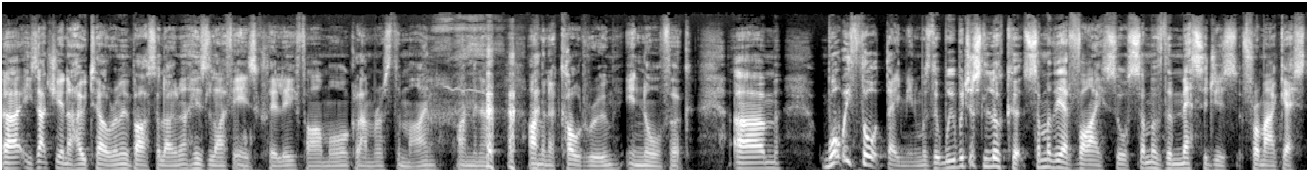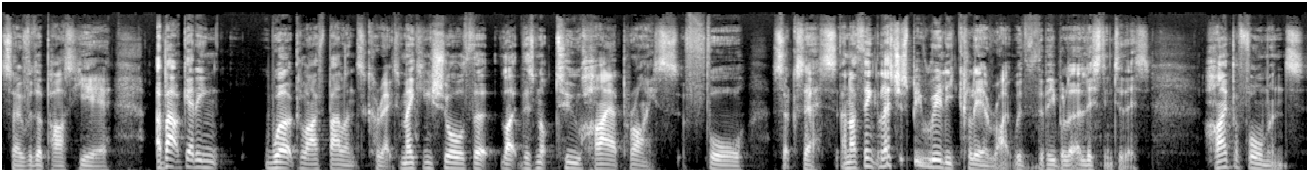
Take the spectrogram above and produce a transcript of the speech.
Uh, he's actually in a hotel room in Barcelona. His life is clearly far more glamorous than mine. I'm in a I'm in a cold room in Norfolk. Um, what we thought, Damian, was that we would just look at some of the advice or some of the messages from our guests over the past year about getting work-life balance correct, making sure that like there's not too high a price for success. And I think let's just be really clear, right, with the people that are listening to this. High performance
